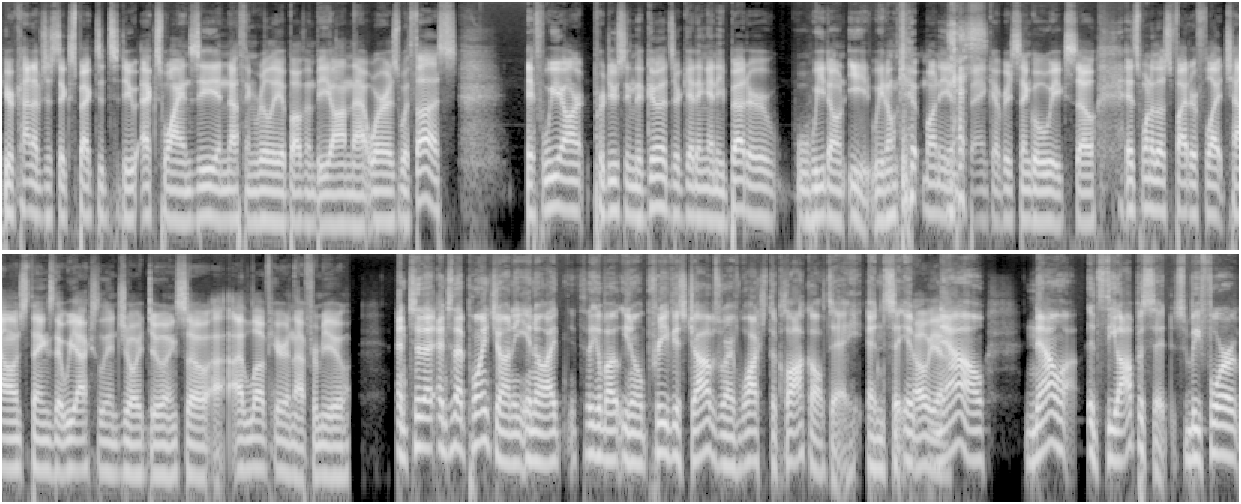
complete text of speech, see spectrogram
you're kind of just expected to do X, Y, and Z and nothing really above and beyond that. Whereas with us, if we aren't producing the goods or getting any better, we don't eat. We don't get money in Yes. the bank every single week. So it's one of those fight or flight challenge things that we actually enjoy doing. So I, I love hearing that from you. And to that and to that point, Johnny, you know, I think about you know previous jobs where I've watched the clock all day, and say Oh, yeah. now now it's the opposite. So before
